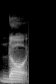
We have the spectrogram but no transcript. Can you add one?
đội.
